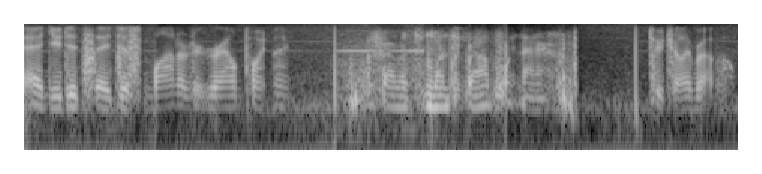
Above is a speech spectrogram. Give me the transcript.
And you did say just monitor ground point nine. Affirmative, to ground point niner. 2 Charlie Bravo.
